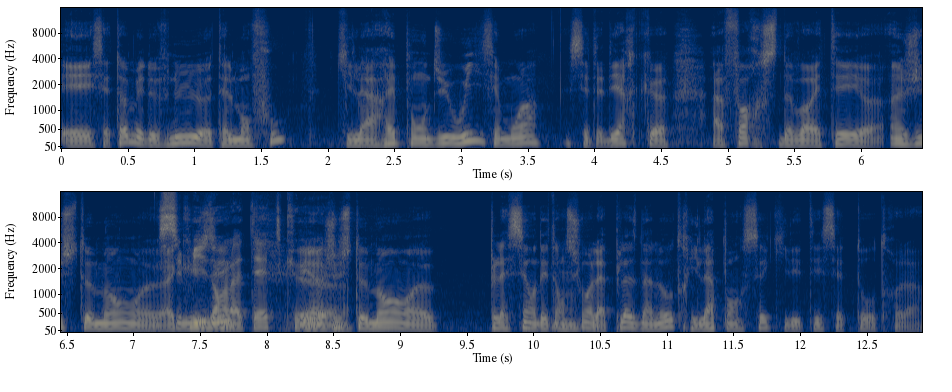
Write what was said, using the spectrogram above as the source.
Et cet homme est devenu euh, tellement fou qu'il a répondu oui, c'est moi. C'est-à-dire que à force d'avoir été euh, injustement accusé mis dans la tête que- et injustement placé en détention à la place d'un autre, il a pensé qu'il était cet autre-là.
